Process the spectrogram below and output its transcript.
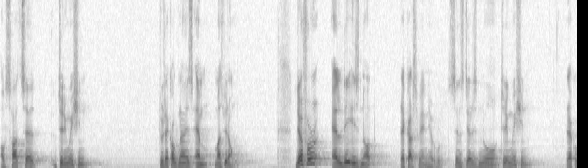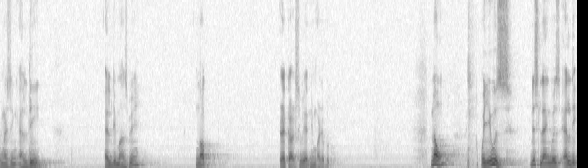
of such a Turing machine to recognize M must be wrong. Therefore, LD is not recursively enumerable. Since there is no Turing machine recognizing LD, LD must be not recursively enumerable. Now, we use this language LD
